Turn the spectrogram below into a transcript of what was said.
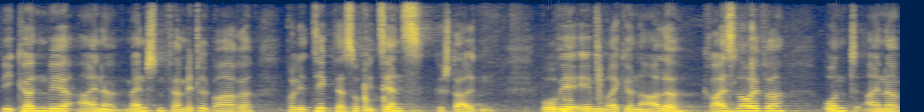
wie können wir eine menschenvermittelbare Politik der Suffizienz gestalten, wo wir eben regionale Kreisläufe und eine,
